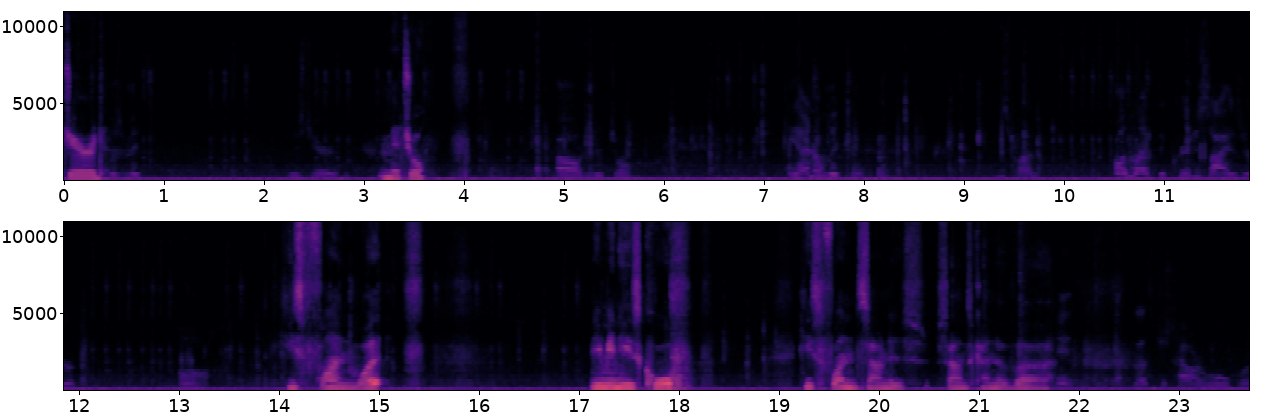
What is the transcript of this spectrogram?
Jared Mitch? Who's Jared? Mitchell. Oh, Mitchell. Yeah, I know Mitchell. He's fun. Unlike the criticizer. Oh, He's fun. What? You mean he's cool? He's fun. Sound is sounds kind of uh. hey, that's just how I roll, bro.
